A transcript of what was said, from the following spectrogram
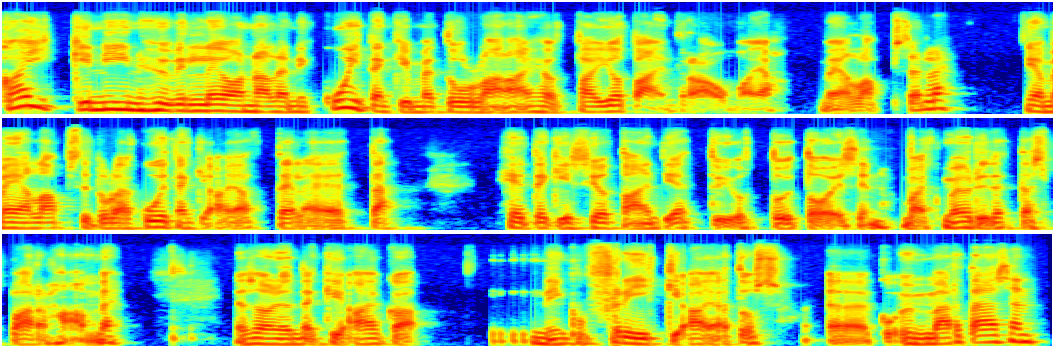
kaikki niin hyvin Leonalle, niin kuitenkin me tullaan aiheuttaa jotain traumoja meidän lapselle. Ja meidän lapsi tulee kuitenkin ajattelee, että he tekisivät jotain tiettyä juttuja toisin, vaikka me yritettäisiin parhaamme. Ja se on jotenkin aika niin kuin friikki-ajatus, kun ymmärtää sen.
